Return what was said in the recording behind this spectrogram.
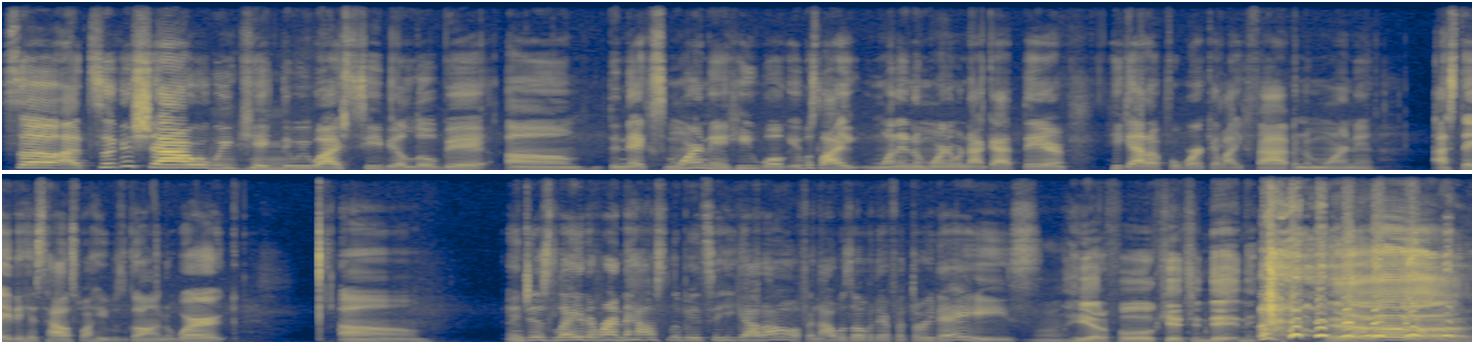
So I took a shower. We kicked Mm-hmm. it. We watched TV a little bit. Um, the next morning he woke. It was like one in the morning when I got there. He got up for work at like five in the morning. I stayed at his house while he was going to work. Um, and just laid around the house a little bit till he got off. And I was over there for three days. Mm, he had a full kitchen, didn't he? yeah.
